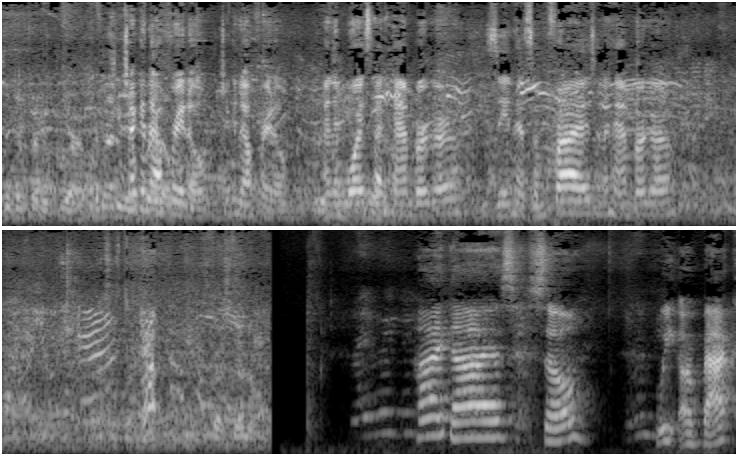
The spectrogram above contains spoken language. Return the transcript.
Chicken feta, yeah, fettuccine chicken Alfredo, chicken Alfredo. And the boys had hamburger. Zane had some fries and a hamburger. Yep. Fresh dinner. Hi guys. So we are back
